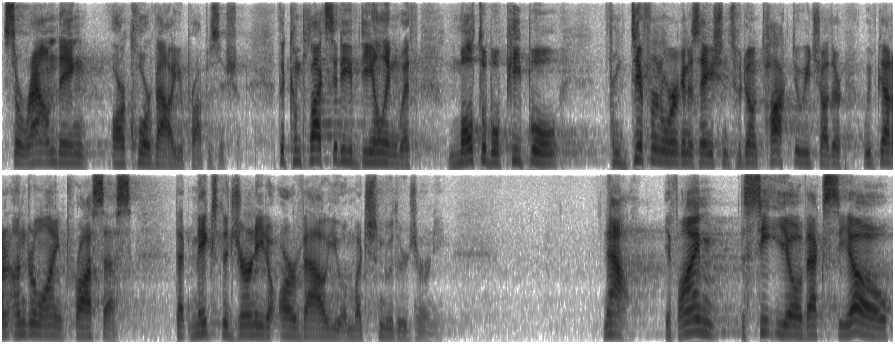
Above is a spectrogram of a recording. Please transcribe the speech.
surrounding our core value proposition. The complexity of dealing with multiple people from different organizations who don't talk to each other. We've got an underlying process that makes the journey to our value a much smoother journey. Now, if I'm the CEO of XCO,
